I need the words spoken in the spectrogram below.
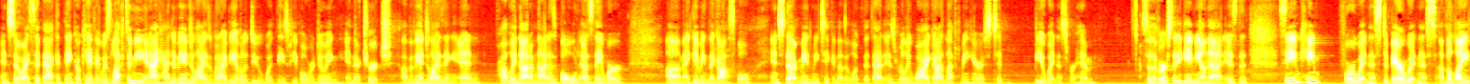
And so I sit back and think, okay, if it was left to me and I had to evangelize, would I be able to do what these people were doing in their church of evangelizing? And probably not. I'm not as bold as they were um, at giving the gospel. And so that made me take another look that that is really why God left me here is to be a witness for Him. So the verse that He gave me on that is the same came for a witness to bear witness of the light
